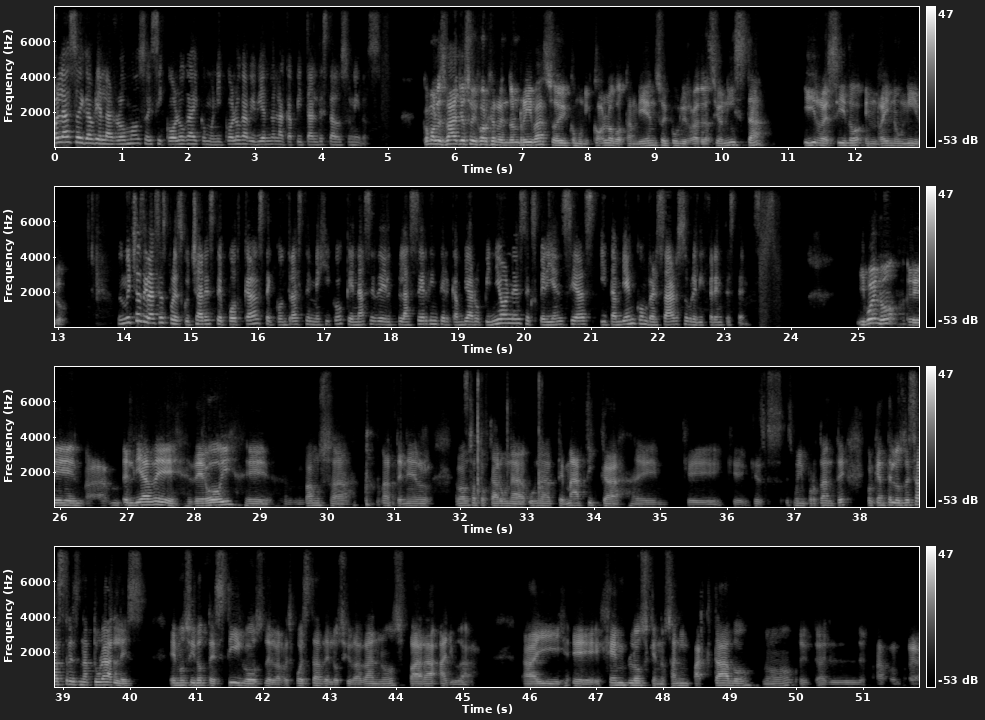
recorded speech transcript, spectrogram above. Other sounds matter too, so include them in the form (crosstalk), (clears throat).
Hola, soy Gabriela Romo, soy psicóloga y comunicóloga viviendo en la capital de Estados Unidos. ¿Cómo les va? Yo soy Jorge Rendón Rivas, soy comunicólogo también, soy publirelacionista y resido en Reino Unido. Pues muchas gracias por escuchar este podcast de Contraste México, que nace del placer de intercambiar opiniones, experiencias y también conversar sobre diferentes temas. Y bueno, eh, el día de, hoy eh, vamos a, tener, vamos a tocar una, temática eh, que, es, es, muy importante, porque ante los desastres naturales hemos sido testigos de la respuesta de los ciudadanos para ayudar hay eh, ejemplos que nos han impactado, ¿no?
